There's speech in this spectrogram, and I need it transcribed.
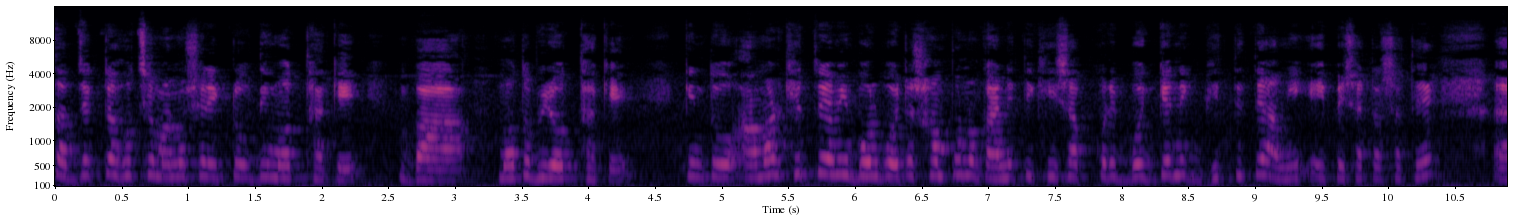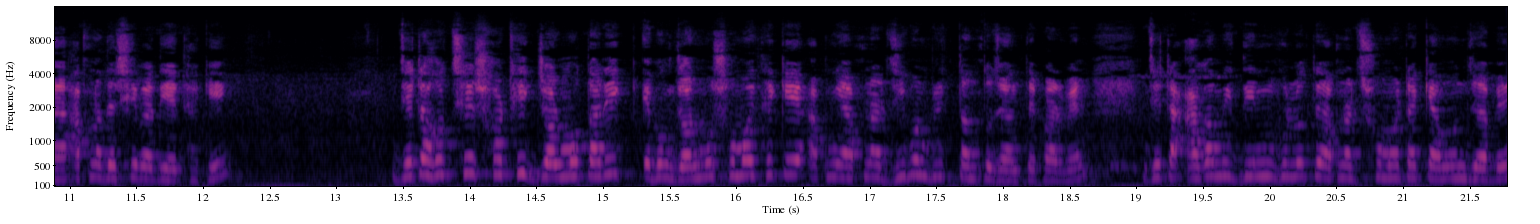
সাবজেক্টটা হচ্ছে মানুষের একটু দ্বিমত থাকে বা মতবিরোধ থাকে। কিন্তু আমার ক্ষেত্রে আমি বলব এটা সম্পূর্ণ গাণিতিক হিসাব করে বৈজ্ঞানিক ভিত্তিতে আমি এই পেশাটার সাথে আপনাদের সেবা দিয়ে থাকি। যেটা হচ্ছে সঠিক জন্ম তারিখ এবং জন্ম সময় থেকে আপনি আপনার জীবন বৃত্তান্ত জানতে পারবেন। যেটা আগামী দিনগুলোতে আপনার সময়টা কেমন যাবে।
